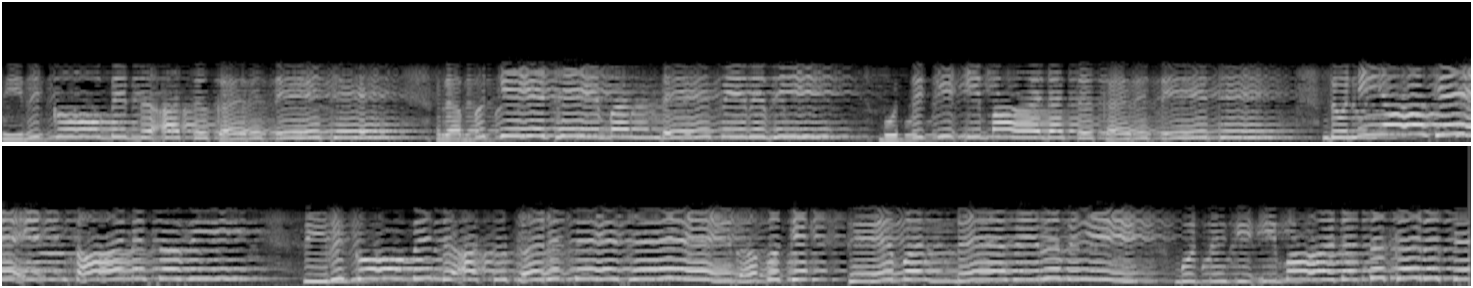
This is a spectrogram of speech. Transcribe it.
سر کو بدعت کرتے تھے، رب کے تھے بندے پھر بھی، بت کی عبادت کرتے تھے۔ دنیا کے کو بدعت کرتے تھے، رب کے تھے بندے پھر بھی کی عبادت کرتے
